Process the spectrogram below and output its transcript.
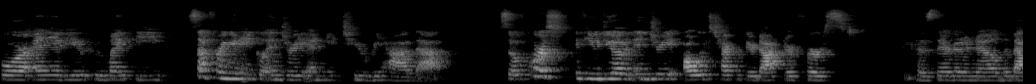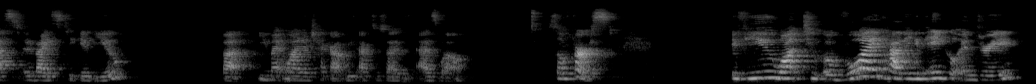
for any of you who might be suffering an ankle injury and need to rehab that. So of course, if you do have an injury, always check with your doctor first because they're going to know the best advice to give you but you might want to check out these exercises as well. So first, if you want to avoid having an ankle injury,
